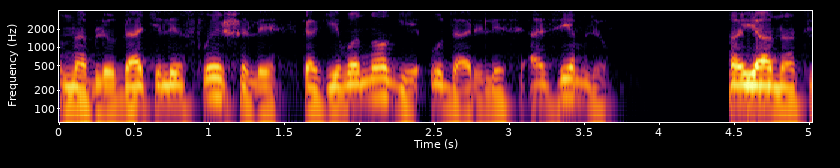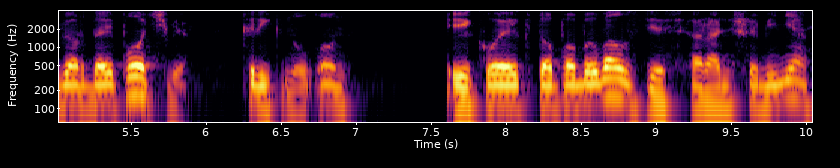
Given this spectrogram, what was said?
Наблюдатели слышали, как его ноги ударились о землю. «А я на твердой почве!» — крикнул он. «И кое-кто побывал здесь раньше меня».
